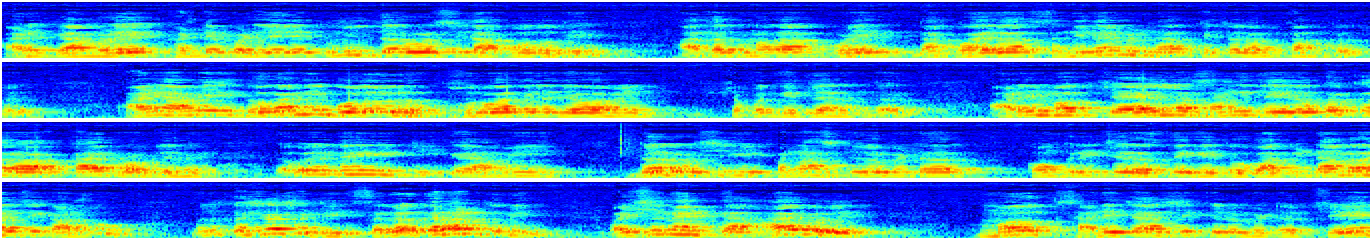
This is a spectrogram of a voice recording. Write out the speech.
आणि त्यामुळे खड्डे पडलेले तुम्हीच दरवर्षी दाखवत होते. आता तुम्हाला पुढे दाखवायला संधी नाही मिळणार त्याच्यावर आम्ही काम करतोय. आणि आम्ही दोघांनी बोलवलं सुरुवातीला जेव्हा आम्ही शपथ घेतल्यानंतर आणि मग चहलला सांगितले लवकर करा काय प्रॉब्लेम आहे? तर बोले नाही ठीक आहे आम्ही दरवर्षी पन्नास किलोमीटर कॉन्क्रीटचे रस्ते घेतो बाकी डांबराचे काढतो. बोले कशासाठी? सगळं करा ना तुम्ही. पैसे नाहीत का? हाय बोले मग साडेचारशे किलोमीटरचे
